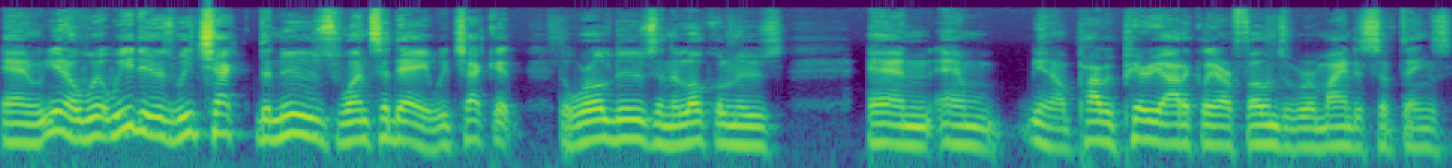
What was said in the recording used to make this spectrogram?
and you know what we do is we check the news once a day. We check it, the world news and the local news and and you know probably periodically our phones will remind us of things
